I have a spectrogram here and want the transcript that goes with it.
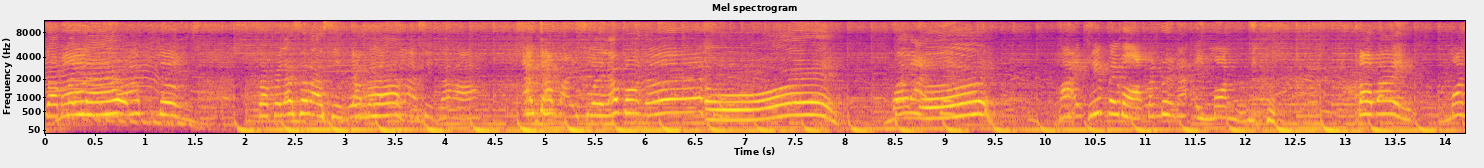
กลับไปแล้ว มอนนับหนึ่งกลับไปแล้วสละสิทธิ์นะนะคะคะสละสิทธิ์นะคะอาจารย์ใหม่สวยแล้วมอนเอ้ยโอ้ยมอนเอ้ยถ่ายคลิปไปบอกมันด้วยนะไอ้มอน ต่อไปมอน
